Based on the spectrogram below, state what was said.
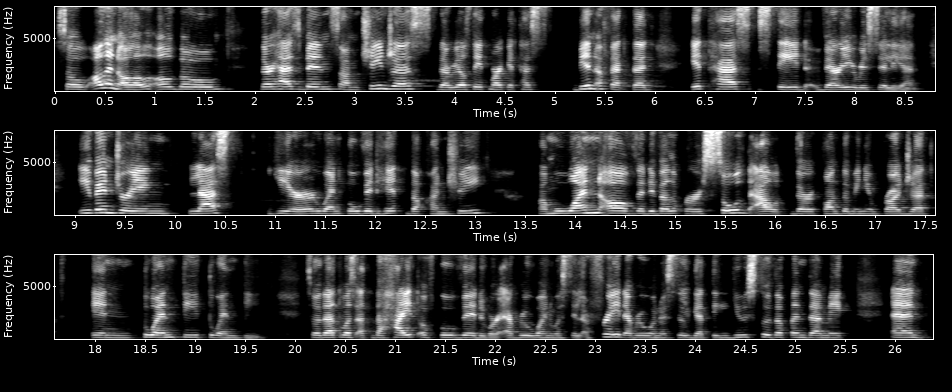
So all in all, although there has been some changes, the real estate market has been affected, it has stayed very resilient. Even during last year when COVID hit the country, um, one of the developers sold out their condominium project in 2020. So that was at the height of COVID where everyone was still afraid, everyone was still getting used to the pandemic. And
